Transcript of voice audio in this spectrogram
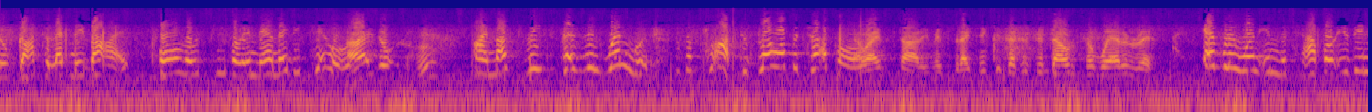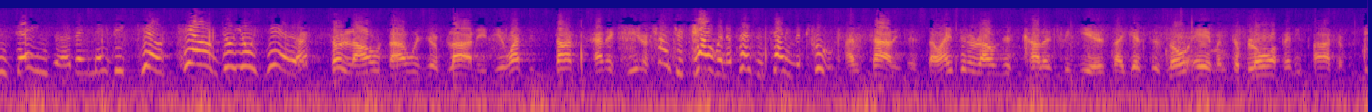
You've got to let me by. All those people in there may be killed. I don't. Huh? I must reach President Winwood. It's a plot to blow up the chapel. Now, I'm sorry, miss, but I think you'd better sit down somewhere and rest. Everyone in the chapel is in danger. They may be killed. Killed, do you hear? Not so loud now with your blarney. Do you want to start panic here? Can't you tell when a person's telling the truth? I'm sorry, miss. Now, I've been around this college for years, and I guess there's no aiming to blow up any part of it.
